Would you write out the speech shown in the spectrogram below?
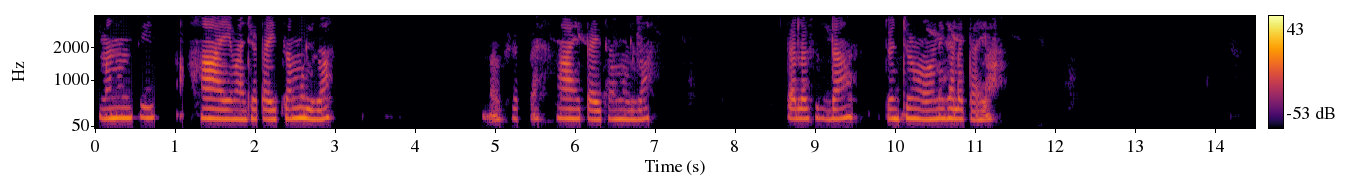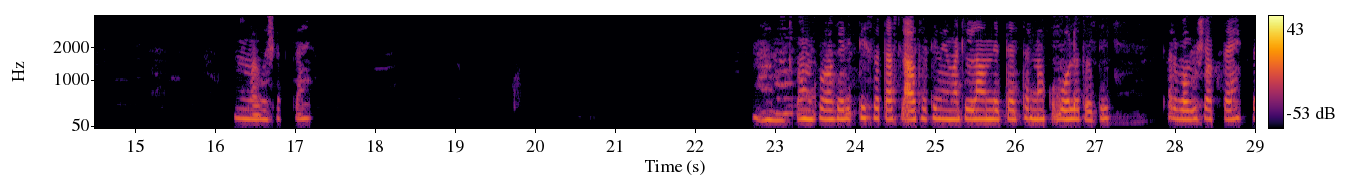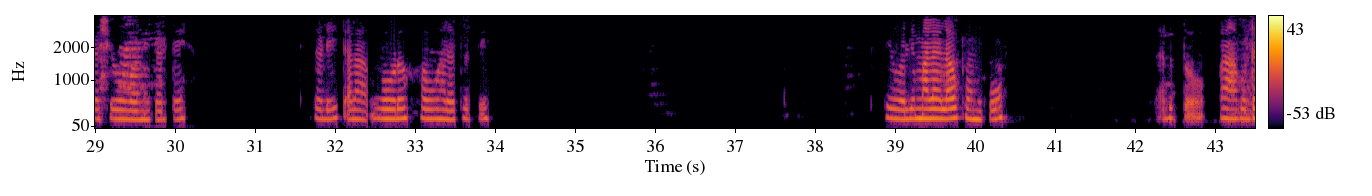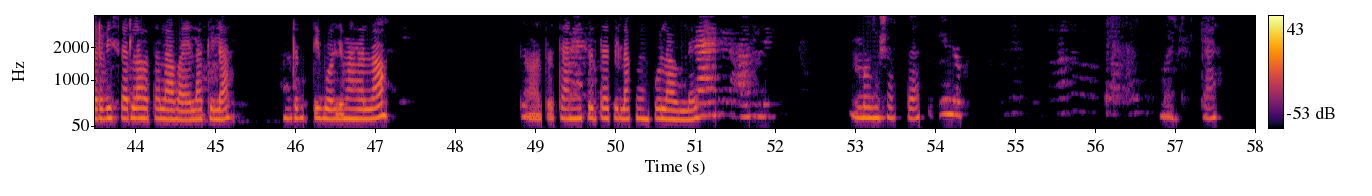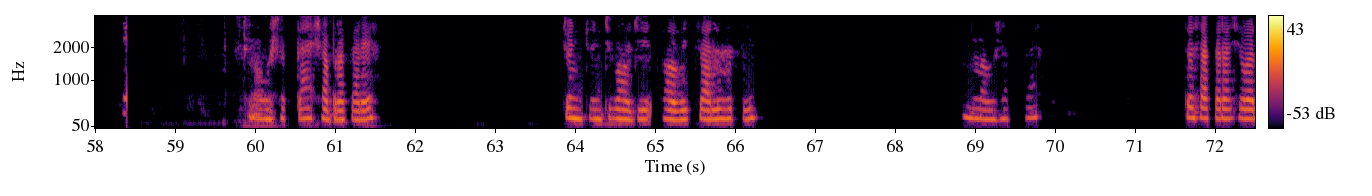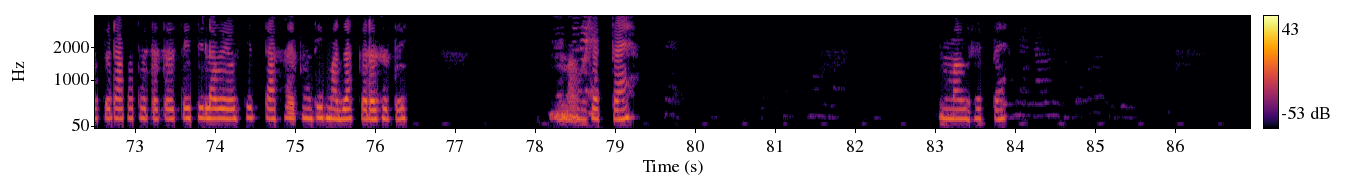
म्हणून ती हा आहे माझ्या ताईचा मुलगा. बघू शकता हा आहे ताईचा मुलगा. त्याला सुद्धा चुनचुन घालत आहे. बघू शकताय. कुंकू वगैरे ती स्वतःच लावत होती. मी म्हटलं लावून देतात तर नको बोलत होती. तर बघू शकताय कशी ओवाळणी करते. तरी त्याला गोड खाऊ घालत होती. ती बोलली मला लाव कुंकू. तर तो अगोदर विसरला होता लावायला तिला. तर ती बोलली मला लाव तर त्यांनी सुद्धा तिला कुंकू लावले बघू शकता. बघू शकता अशा प्रकारे. चुनचुनची भाऊजी भाऊबीज चालू होती. बघू शकता. तो साखराशी वरतू टाकत होता तर ते तिला व्यवस्थित टाकत नव्हती मजाक करत होते. बघू शकताय बघू शकताय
